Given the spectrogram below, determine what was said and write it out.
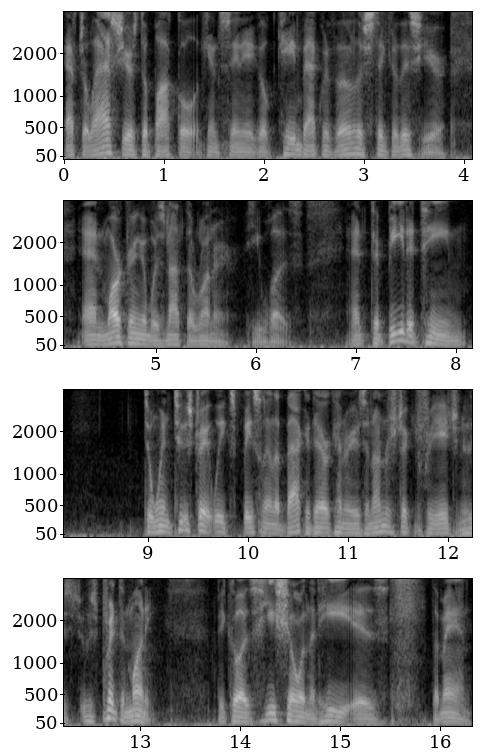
after last year's debacle against San Diego, came back with another stinker this year. And Mark Ringer was not the runner he was. And to beat a team, to win two straight weeks basically on the back of Derrick Henry as an unrestricted free agent who's, who's printing money because he's showing that he is the man.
